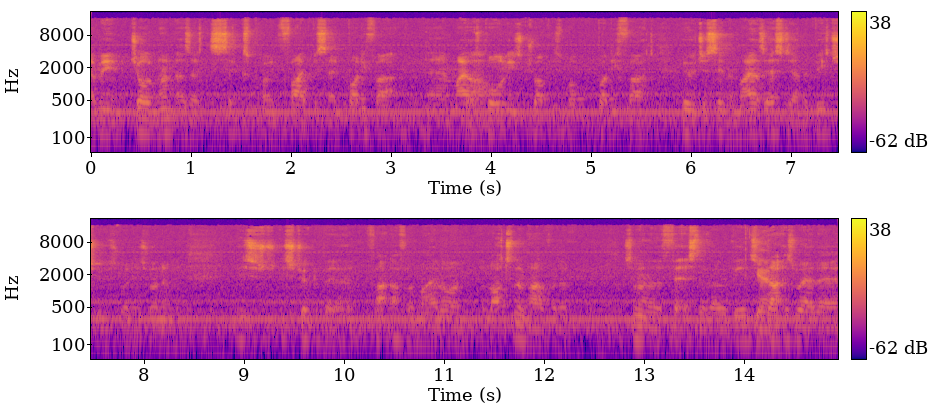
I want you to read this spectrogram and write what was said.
I mean, Jordan Hunt has a 6.5% body fat. Uh, Miles Wow. Bowley's dropped his body fat. We were just seeing the Miles yesterday on the beach. He was running, he's running. He's, he's stripped a bit of fat off of Milo, and a lot of them have. But some of the fittest they've ever been. So Yeah. that is where they're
